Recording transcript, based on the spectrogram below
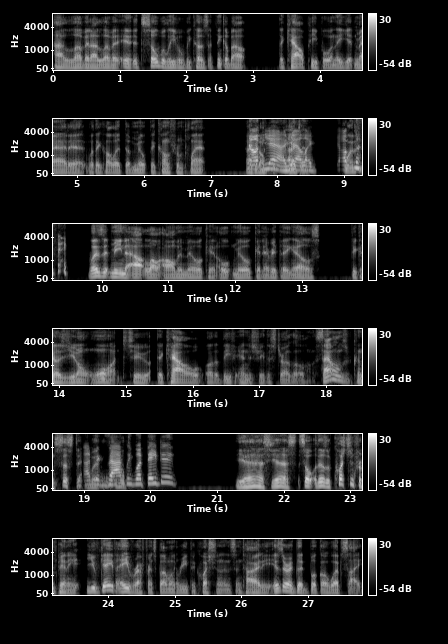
I love it. I love it. it. It's so believable because I think about the cow people and they get mad at what they call it, the milk that comes from plant. Uh, can yeah, yeah, like what, what does it mean to outlaw almond milk and oat milk and everything else because you don't want to the cow or the beef industry to struggle? Sounds consistent That's with exactly what they did. Yes, yes. So there's a question from Penny. You gave a reference, but I want to read the question in its entirety. Is there a good book or website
